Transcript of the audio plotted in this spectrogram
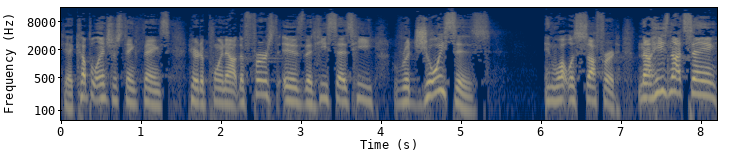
Okay, a couple interesting things here to point out. The first is that he says he rejoices in what was suffered. Now, he's not saying,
